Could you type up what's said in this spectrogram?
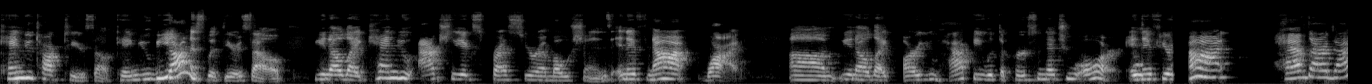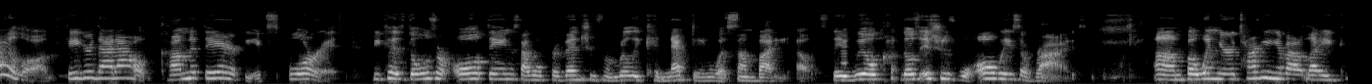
Can you talk to yourself? Can you be honest with yourself? You know, like can you actually express your emotions? And if not, why? Um, you know, like are you happy with the person that you are? And if you're not, have that dialogue, figure that out, come to therapy, explore it because those are all things that will prevent you from really connecting with somebody else. They will, those issues will always arise. Um, but when you're talking about like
